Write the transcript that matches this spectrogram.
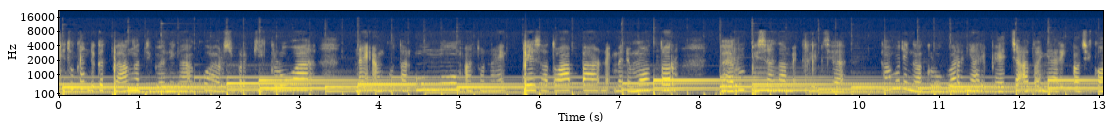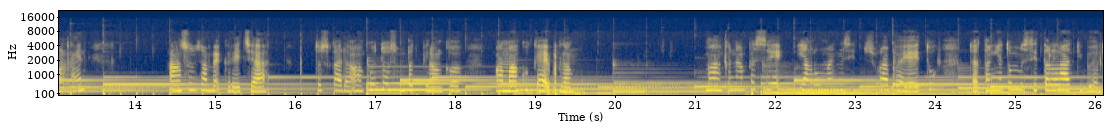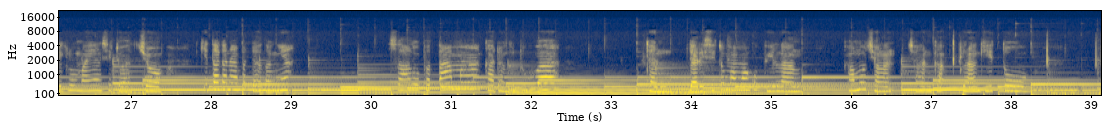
Itu kan deket banget dibanding aku harus pergi keluar naik angkutan umum atau apa naik sepeda motor baru bisa sampai gereja. Kamu tinggal keluar nyari beca atau nyari ojek online langsung sampai gereja. Terus kadang aku tuh sempat bilang ke mamaku kayak bilang Ma kenapa sih yang rumahnya si Surabaya itu datangnya tuh mesti telat dibanding rumahnya si Sidoarjo kita kenapa datangnya selalu pertama kadang kedua? Dan dari situ mamaku bilang kamu jangan jangan bilang gitu.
